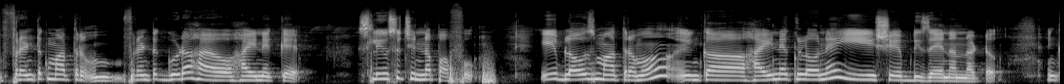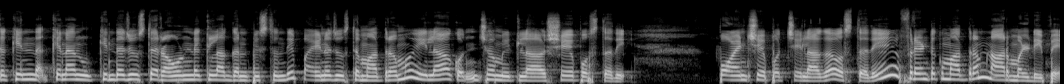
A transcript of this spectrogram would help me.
ఫ్రంట్కి మాత్రం ఫ్రంట్కి కూడా హై- హై స్లీవ్స్ చిన్న పఫ్. ఈ బ్లౌజ్ మాత్రము ఇంకా హై నెక్లోనే ఈ షేప్ డిజైన్ అన్నట్టు. ఇంకా కింద కింద కింద చూస్తే రౌండ్ నెక్ లాగా కనిపిస్తుంది. పైన చూస్తే మాత్రము ఇలా కొంచెం ఇట్లా షేప్ వస్తుంది. పాయింట్ షేప్ వచ్చేలాగా వస్తుంది. ఫ్రంట్కి మాత్రం నార్మల్ డీపే.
